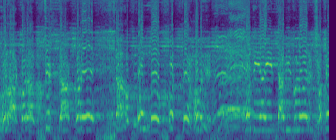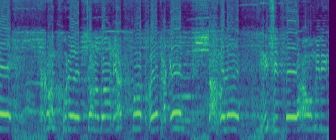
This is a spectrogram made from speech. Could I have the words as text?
খোলা করার চেষ্টা করে, তা বন্ধ করতে হবে। যদি এই দাবিগুলোর সাথে রংপুরের জনগণ একমত হয়ে থাকেন, তাহলে নিষিদ্ধ আওয়ামী লীগ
